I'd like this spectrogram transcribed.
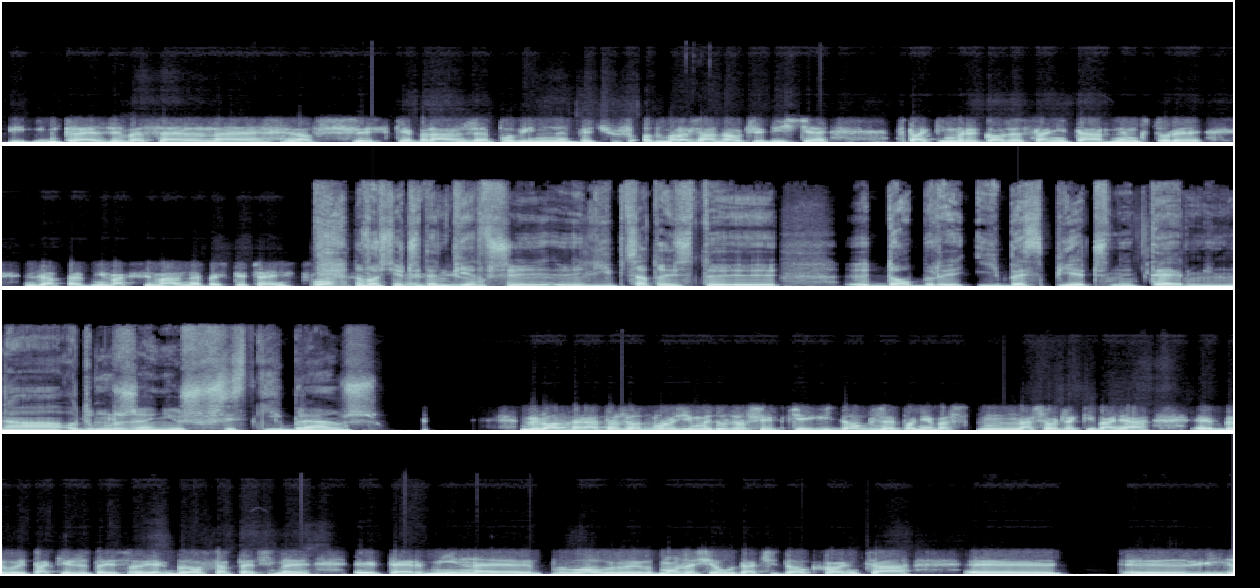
imprezy weselne, no wszystkie branże powinny być już odmrażane. Oczywiście w takim rygorze sanitarnym, który zapewni maksymalne bezpieczeństwo. No właśnie, czy ten pierwszy lipca to jest dobry i bezpieczny termin na odmrożenie już wszystkich branż? Wygląda na to, że odmrozimy dużo szybciej i dobrze, ponieważ nasze oczekiwania e, były takie, że to jest jakby ostateczny e, termin. E, może się udać do końca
